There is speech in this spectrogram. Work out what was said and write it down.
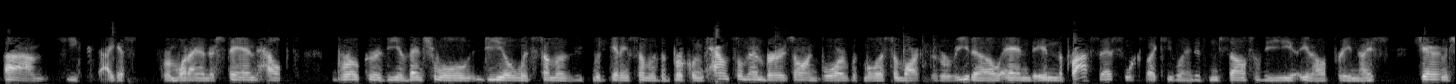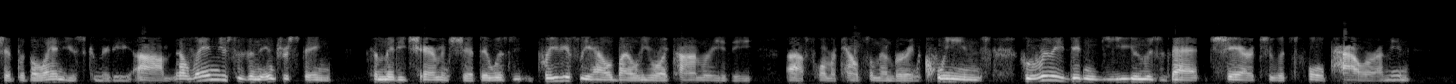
um, he, I guess, from what I understand, helped broker the eventual deal with some of with getting some of the Brooklyn Council members on board with Melissa Mark Viverito, and in the process, looks like he landed himself the you know a pretty nice chairmanship with the Land Use Committee. Um, now, Land Use is an interesting committee chairmanship. It was previously held by Leroy Comrie, the uh, former council member in Queens, who really didn't use that chair to its full power. I mean,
